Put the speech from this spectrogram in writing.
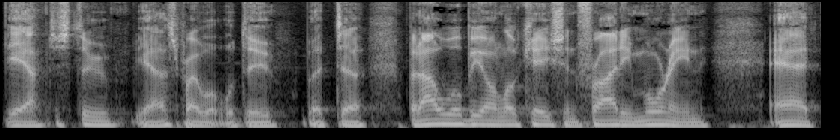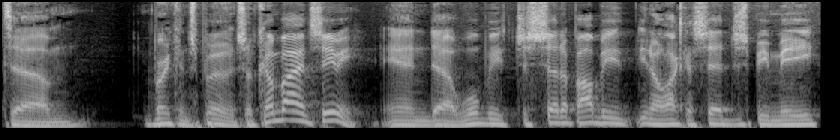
Yeah, just through yeah, that's probably what we'll do. But uh, but I will be on location Friday morning at um, Brick and Spoon. So come by and see me, and uh, we'll be just set up. I'll be you know like I said, just be me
